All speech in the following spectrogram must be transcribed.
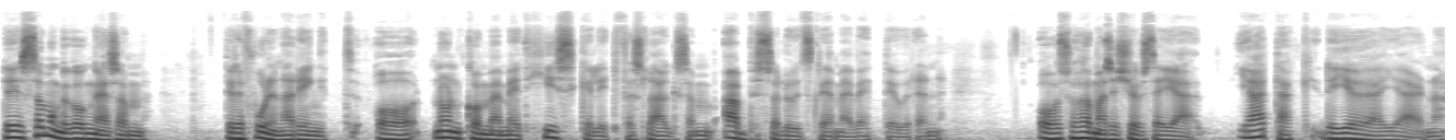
det är så många gånger som telefonen har ringt och någon kommer med ett hiskeligt förslag som absolut skrämmer vettet ur en. Och så hör man sig själv säga Ja tack, det gör jag gärna.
